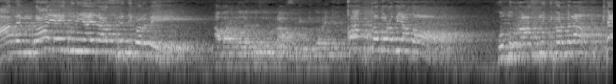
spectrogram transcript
আলেমরা এই দুনিয়ায় রাজনীতি করবে। আবার বলে হুজুর রাজনীতি করে। কত বড় বিয়াদ হুজুর রাজনীতি করবে না খে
